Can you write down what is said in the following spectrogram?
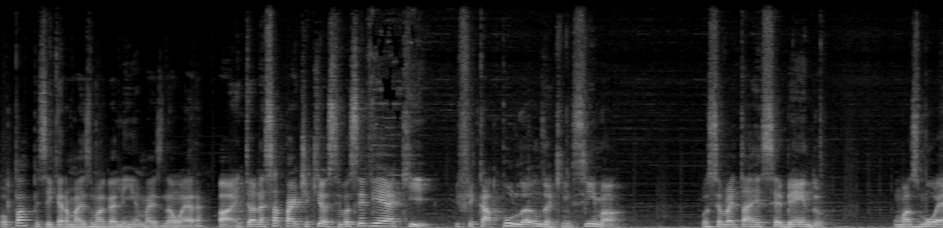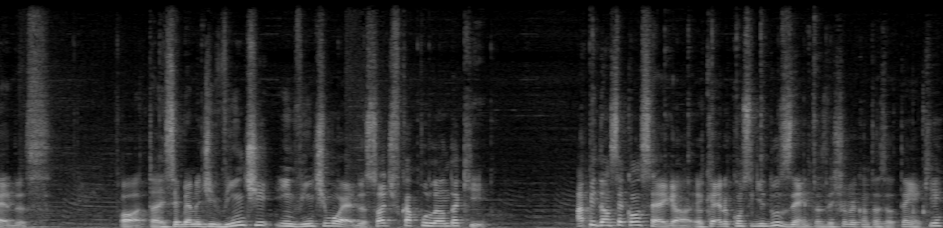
Opa, pensei que era mais uma galinha, mas não era. Ó, então nessa parte aqui, ó, se você vier aqui e ficar pulando aqui em cima, ó, você vai estar tá recebendo umas moedas. Ó, tá recebendo de 20 em 20 moedas, só de ficar pulando aqui. Rapidão você consegue, ó. Eu quero conseguir 200. Deixa eu ver quantas eu tenho aqui.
